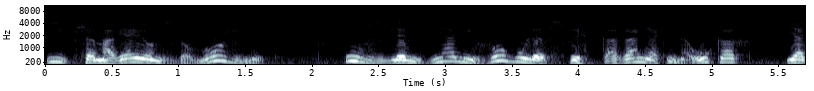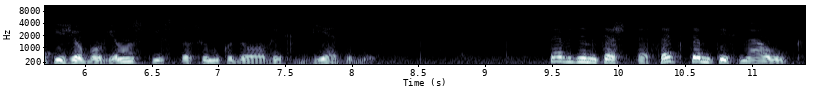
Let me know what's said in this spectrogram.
i przemawiając do możnych, uwzględniali w ogóle w swych kazaniach i naukach jakieś obowiązki w stosunku do owych biednych. Pewnym też efektem tych nauk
